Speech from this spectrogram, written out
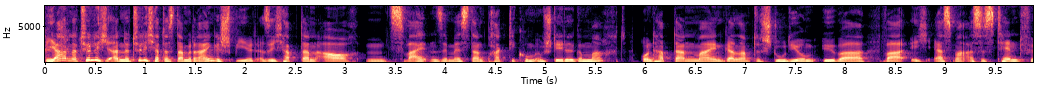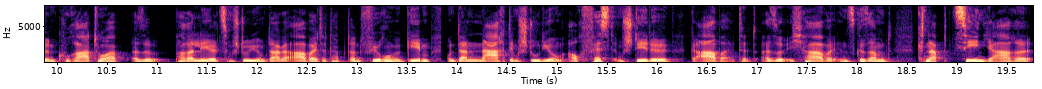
Ja, natürlich, äh, natürlich hat das damit reingespielt. Also ich habe dann auch im zweiten Semester ein Praktikum im Städel gemacht und habe dann mein gesamtes Studium über, war ich erstmal Assistent für einen Kurator, also parallel zum Studium da gearbeitet, habe dann Führung gegeben und dann nach dem Studium auch fest im Städel gearbeitet. Also ich habe insgesamt knapp zehn Jahre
